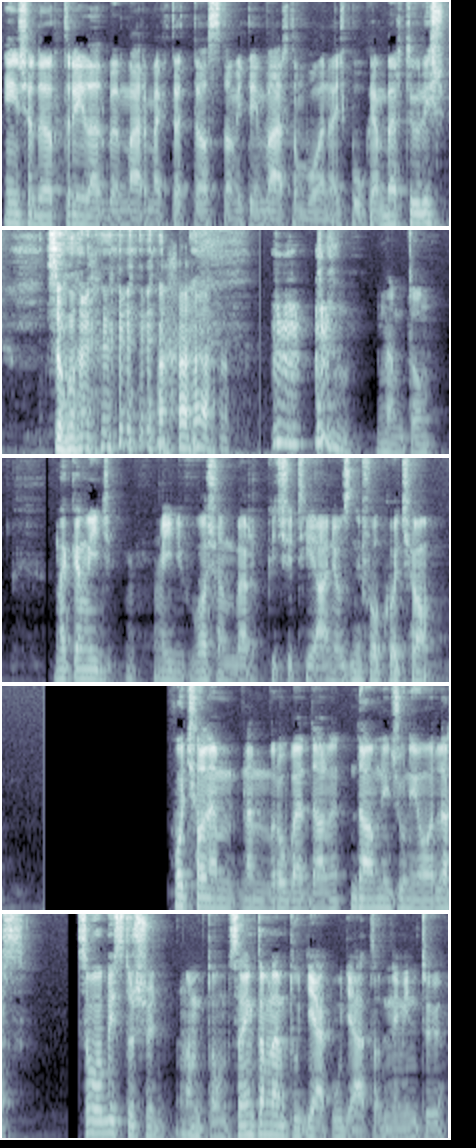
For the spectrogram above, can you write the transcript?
Én se, de a trailerben már megtette azt, amit én vártam volna egy pókembertől is. Szóval... nem tudom. Nekem így, így vasember kicsit hiányozni fog, hogyha hogyha nem, nem Robert Downey Jr. lesz. Szóval biztos, hogy nem tudom, szerintem nem tudják úgy átadni, mint ő.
